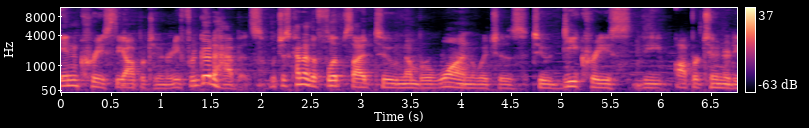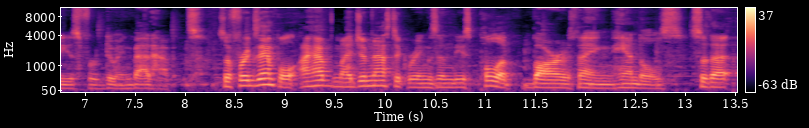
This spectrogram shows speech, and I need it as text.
increase the opportunity for good habits, which is kind of the flip side to number one, which is to decrease the opportunities for doing bad habits. So for example, I have my gymnastic rings and these pull-up bar thing handles so that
